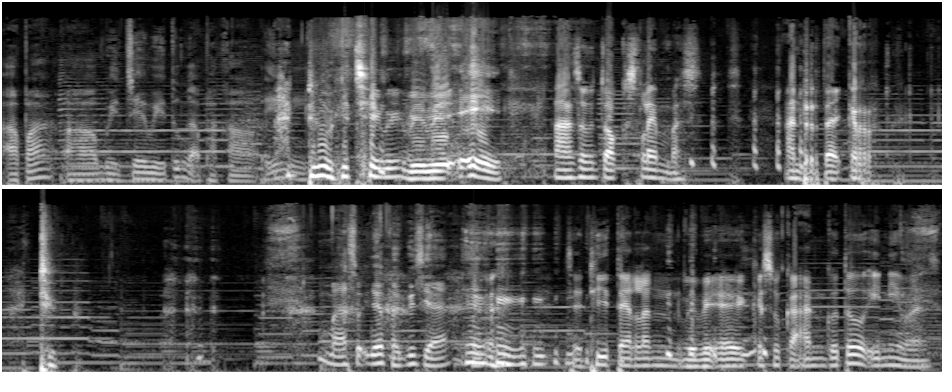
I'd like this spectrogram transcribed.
apa eh, WCW itu nggak bakal ini. aduh cewek WWE langsung cok slam mas Undertaker aduh Masuknya bagus ya. jadi talent WWE kesukaanku tuh ini mas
